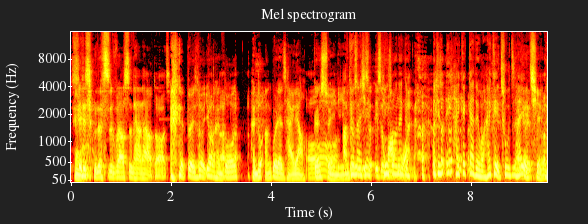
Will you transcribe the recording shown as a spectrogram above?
建筑的师傅要试探他有多少钱，对，所以用了很多 很多昂贵的材料跟水泥。哦、你看那些，听说那个，啊、听说哎、欸，还可以盖得完，还可以出资，还有钱。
